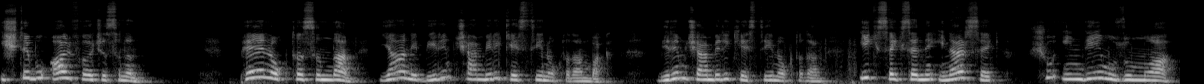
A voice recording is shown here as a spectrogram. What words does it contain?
İşte bu alfa açısının P noktasından yani birim çemberi kestiği noktadan bak. Birim çemberi kestiği noktadan x eksenine inersek şu indiğim uzunluğa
